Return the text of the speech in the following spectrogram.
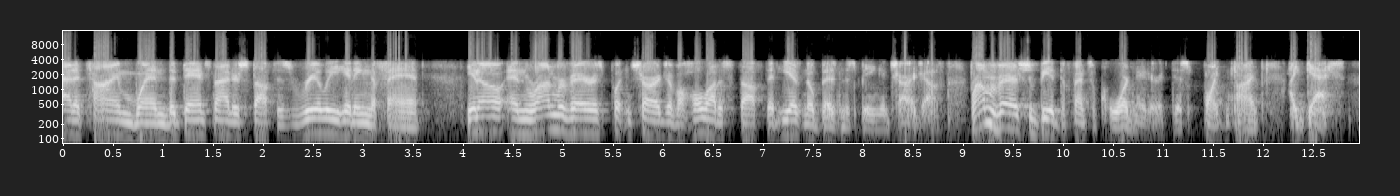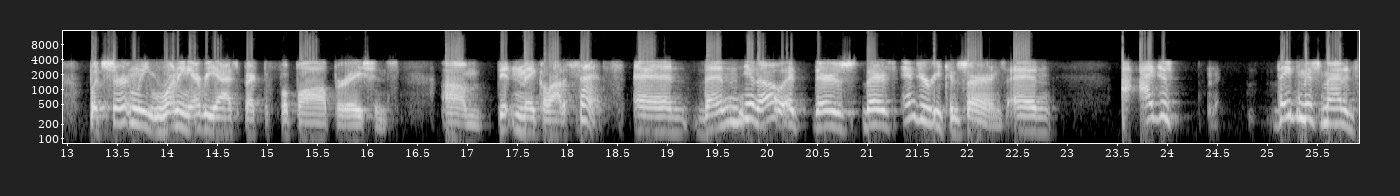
at a time when the Dan Snyder stuff is really hitting the fan. You know, and Ron Rivera is put in charge of a whole lot of stuff that he has no business being in charge of. Ron Rivera should be a defensive coordinator at this point in time, I guess but certainly running every aspect of football operations um, didn't make a lot of sense. And then you know it, there's there's injury concerns, and I, I just they've mismanaged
